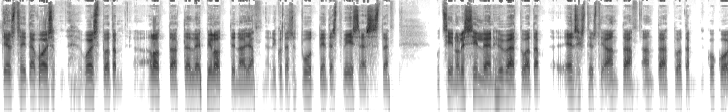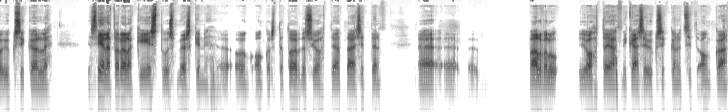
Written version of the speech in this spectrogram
tietysti siitä voisi vois tuota aloittaa tälleen pilottina ja niin kuin tässä nyt puhuttiin tästä 5 mutta siinä olisi silleen hyvä tuota, ensiksi tietysti antaa, antaa tuota koko yksikölle ja siellä todellakin istuisi myöskin, on, onko sitten toimitusjohtaja tai sitten ää, palvelujohtaja, mikä se yksikkö nyt sitten onkaan,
